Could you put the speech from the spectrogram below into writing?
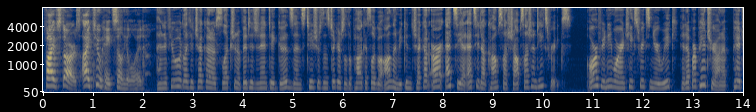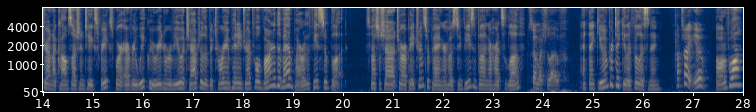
Five stars. I too hate celluloid. And if you would like to check out a selection of vintage and antique goods and t-shirts and stickers with the podcast logo on them, you can check out our Etsy at etsy.com slash shop slash antiquesfreaks. Or if you need more Antiques Freaks in your week, hit up our Patreon at patreon.com slash antiquesfreaks, where every week we read and review a chapter of the Victorian Penny Dreadful Varney the Vampire or the Feast of Blood. Special shout out to our patrons for paying our hosting fees and filling our hearts with love. So much love. And thank you in particular for listening. That's right, you. Au revoir.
